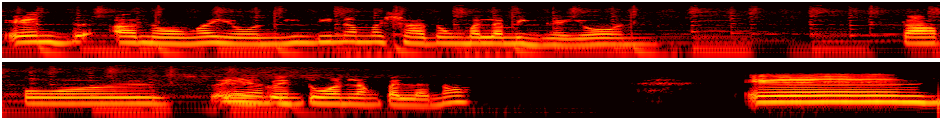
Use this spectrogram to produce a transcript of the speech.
And ano, ngayon, hindi na masyadong malamig ngayon. Tapos, ayan, kwentuhan lang pala, no? And,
